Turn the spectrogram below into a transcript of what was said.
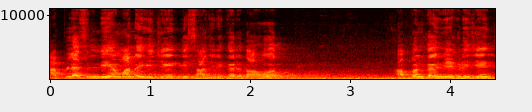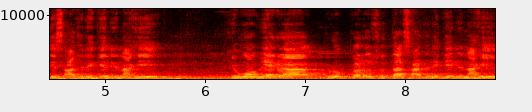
आपल्याच नियमानं ही जयंती साजरी करत आहोत. आपण काही वेगळी जयंती साजरी केली नाही किंवा वेगळा ग्रुप करूनसुद्धा साजरी केली नाही.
